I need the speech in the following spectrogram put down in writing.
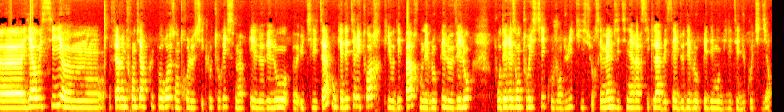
euh, il y a aussi euh, faire une frontière plus poreuse entre le cyclotourisme et le vélo euh, utilitaire. Donc il y a des territoires qui au départ ont développé le vélo pour des raisons touristiques aujourd'hui qui sur ces mêmes itinéraires cyclables essayent de développer des mobilités du quotidien.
